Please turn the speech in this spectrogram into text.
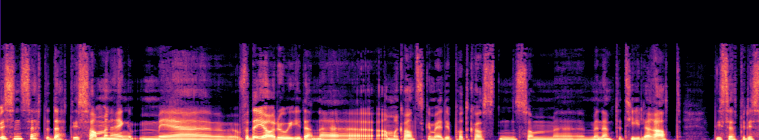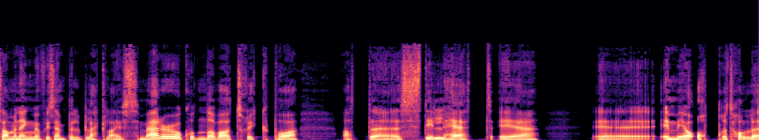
Hvis en setter dette i sammenheng med For det gjør det jo i denne amerikanske mediepodkasten som eh, vi nevnte tidligere, at de setter det i sammenheng med f.eks. Black Lives Matter, og hvordan det var trykk på at uh, stillhet er, uh, er med å opprettholde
